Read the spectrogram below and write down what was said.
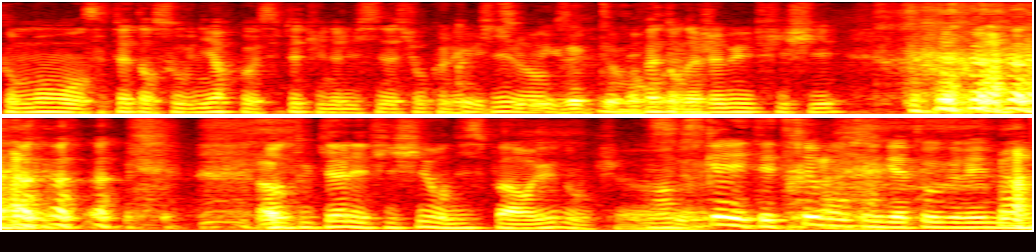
Qu'on bon, c'est peut-être un souvenir, quoi, c'est peut-être une hallucination collective. hein. Exactement. En fait, on n'a jamais eu de fichier. en tout cas, les fichiers ont disparu, donc. euh, En tout cas, il était très bon ton gâteau Grim.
